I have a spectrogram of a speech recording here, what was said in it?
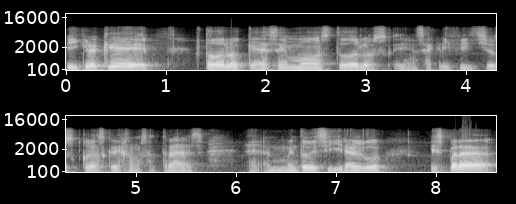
Y creo que todo lo que hacemos, todos los eh, sacrificios, cosas que dejamos atrás eh, al momento de seguir algo, es para,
